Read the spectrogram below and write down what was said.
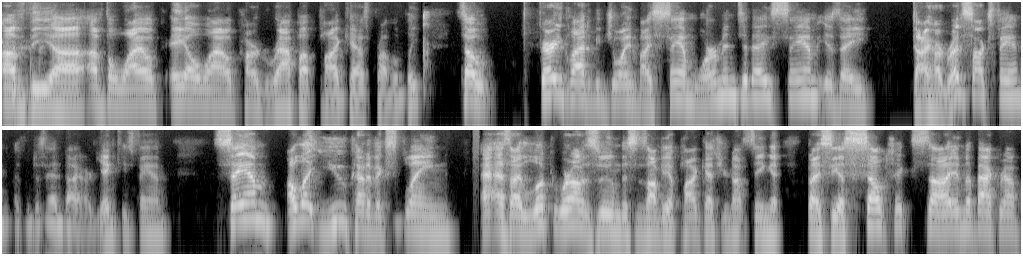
of the uh, of the wild AL wild card wrap up podcast, probably. So very glad to be joined by Sam Werman today. Sam is a diehard Red Sox fan, as we just had diehard Yankees fan. Sam, I'll let you kind of explain as I look. We're on a Zoom. This is obviously a podcast. You're not seeing it, but I see a Celtics uh, in the background.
